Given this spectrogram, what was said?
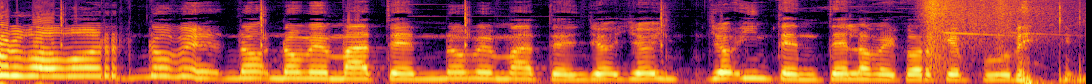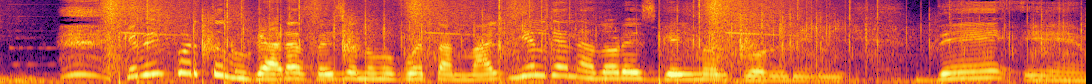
Por favor, no me, no, no me maten, no me maten. Yo, yo, yo intenté lo mejor que pude. Quedé en cuarto lugar, hasta eso no me fue tan mal. Y el ganador es Gamer Girl. De, em,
